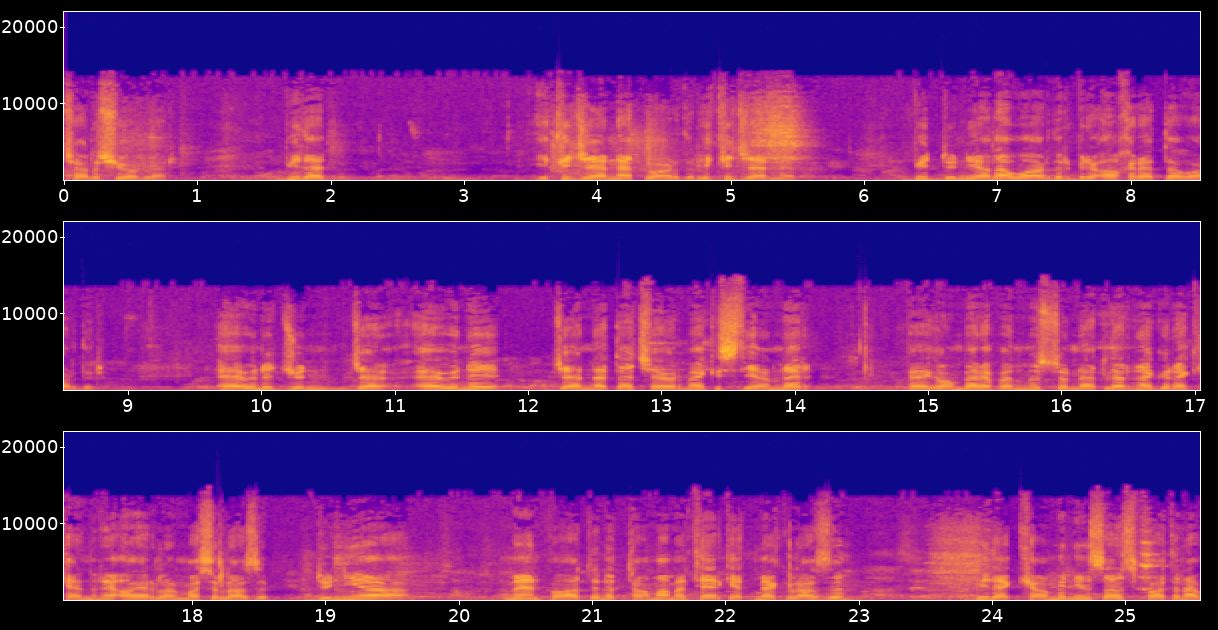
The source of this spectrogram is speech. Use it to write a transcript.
çalışıyorlar. Bir de iki cennet vardır, iki cennet. Bir dünyada vardır, bir ahirette vardır. Evini evini cennete çevirmek isteyenler Peygamber Efendimiz sünnetlerine göre kendini ayarlanması lazım. Dünya menfaatini tamamen terk etmek lazım. Bir de kamil insan sıfatına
